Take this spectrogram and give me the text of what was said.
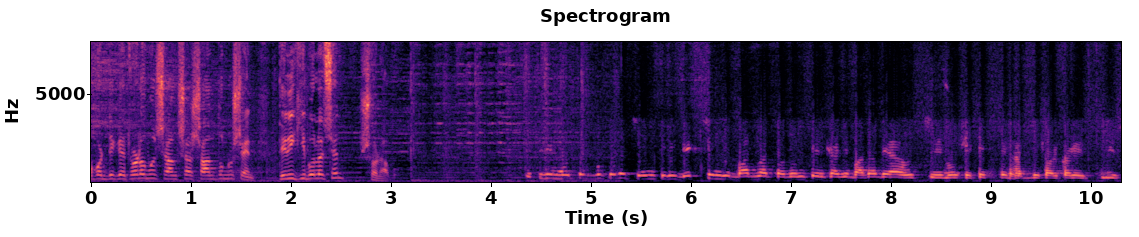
অপরদিকে তৃণমূল সাংসদ শান্তনু সেন তিনি কি বলেছেন? শোনাবো। তিনি মন্তব্য করেছেন তিনি দেখছেন যে বারবার তদন্তের কাজে বাধা দেওয়া হচ্ছে এবং সেক্ষেত্রে রাজ্য সরকারের পুলিশ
